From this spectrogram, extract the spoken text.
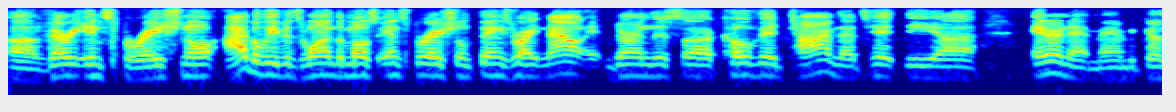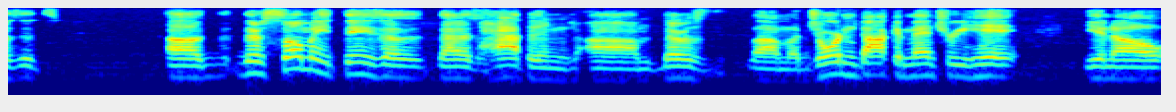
uh, very inspirational. I believe it's one of the most inspirational things right now during this uh, COVID time that's hit the uh, internet, man, because it's uh, there's so many things that, that has happened. Um, there was um, a Jordan documentary hit, you know,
